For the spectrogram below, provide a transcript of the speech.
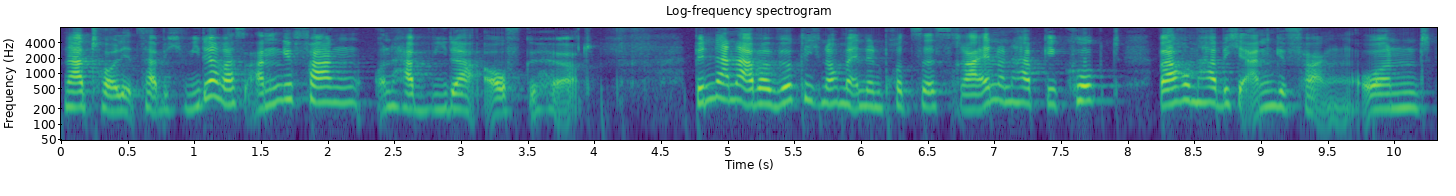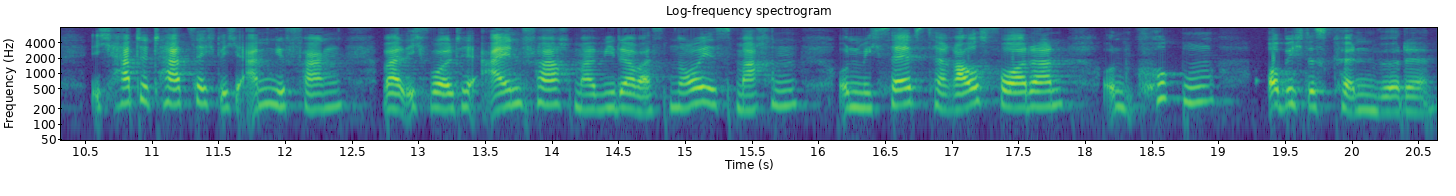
na toll, jetzt habe ich wieder was angefangen und habe wieder aufgehört. Bin dann aber wirklich nochmal in den Prozess rein und habe geguckt, warum habe ich angefangen? Und ich hatte tatsächlich angefangen, weil ich wollte einfach mal wieder was Neues machen und mich selbst herausfordern und gucken, ob ich das können würde.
